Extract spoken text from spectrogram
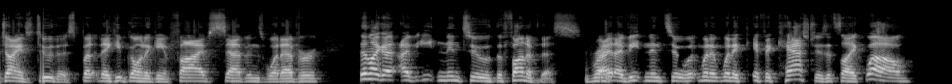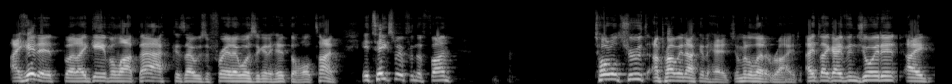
Giants do this, but they keep going to game five, sevens, whatever. Then like I, have eaten into the fun of this, right? right? I've eaten into when it, when it, if it cashes, it's like, well, I hit it, but I gave a lot back because I was afraid I wasn't going to hit the whole time. It takes away from the fun. Total truth, I'm probably not going to hedge. I'm going to let it ride. I like I've enjoyed it. I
